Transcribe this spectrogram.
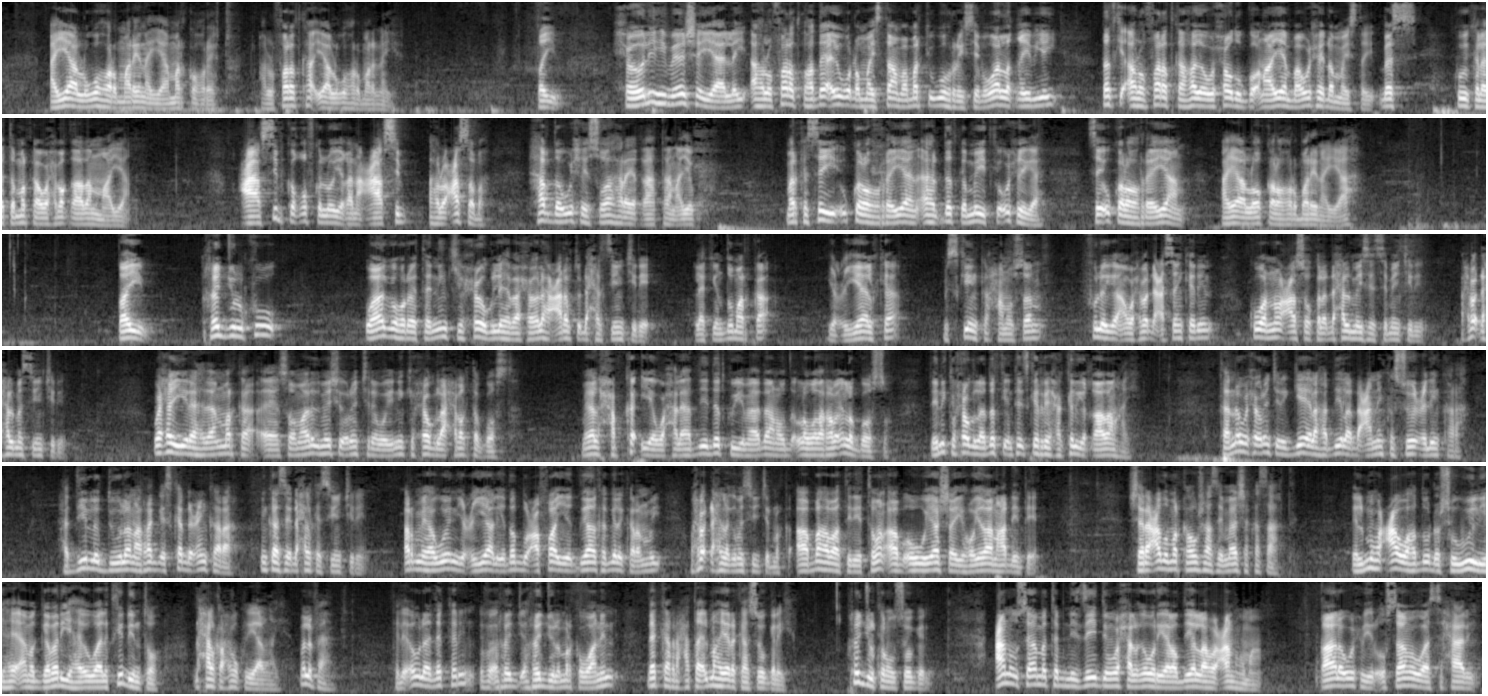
ayaa lagu hormarinayaa marka horeeto. Ahlu faradka ayaa lagu hormarinaya. Ayib xoolihii meesha yaalay ahlu faradku hadday ayagu dhammaystaanba markii ugu horraysayba waa la qaybiyey. Dadkii ahlu faradka ahayoo waxoodu go-naayeen baa wixii dhammaystay. Bes kuwii kaleeta markaa waxba qaadan maayaan. Caasibka qofka loo yaqaana caasib ahlu casaba habda wixii soo haray qaataan ayagu. Marka say u kala horeeyaan ah dadka meydka u xiga say u kala horeeyaan ayaa loo kala hormarinayaa. Dayib rajulku waagii horeeta ninkii xoog leh baa xoolaha carabtu dhexal siin jire laakiin dumarka iyo ciyaalka miskiinka xanuunsan fulayga aan waxba dhacsan karin kuwa noocaasoo kale dhexal maysan samayn jirin waxba dhexal ma siin jirin. Waxay yidhaahdaan marka soomaalidu meeshay odhan jireen way ninkii xoog laa xabagta goosta. Meel xabka iyo waxale haddii dadku yimaadaan oo la wada rabo in la goosto dee ninkii xoog laa dadka intay iska riixa keliga qaadanhay tanna waxay odhan jireen geela haddii la dhaca ninka soo celin kara. Haddii la duulana ragga iska dhicin kara. Ninkaasay dhexalka siin jireen. Armay haween iyo ciyaal iyo dad ducafaa iyo dagaalka geli karaan may waxba dhexal lagama siin jir marka. Aabbaha baa tidhi toban aab oowayaasha iyo hooyadaana ha dhinteen. Shareecadu marka hawshaasay meesha ka saartay ilmuhu caawa hadduu dhasho wiil yahay ama gabar yahay oo waalidkii dhinto dhaxalka waxbuu ku yeelanaya. Ma la fahmi? Faliwlaa dakarin rajula marka waa nin dakarna xataa ilmaha yararkaa soo gelaya. Rajulkan uu soo geli can usaamata bni zaydin waxaa laga wariyay radia allahu canhuma. Qaala wuxuu yidhi usaama waa saxaabi.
